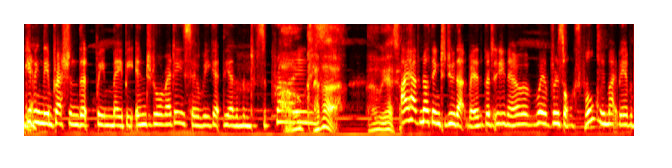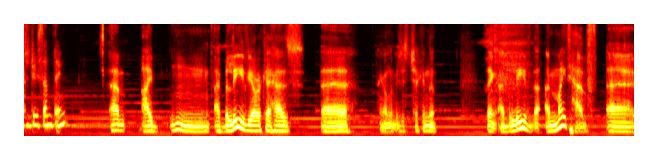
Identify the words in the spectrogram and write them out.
giving the impression that we may be injured already, so we get the element of oh, surprise. Oh, clever. Oh, yes. I have nothing to do that with, but you know we're resourceful. We might be able to do something. Um, I hmm, I believe Viorica has. Uh, hang on, let me just check in the thing. I believe that I might have uh,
